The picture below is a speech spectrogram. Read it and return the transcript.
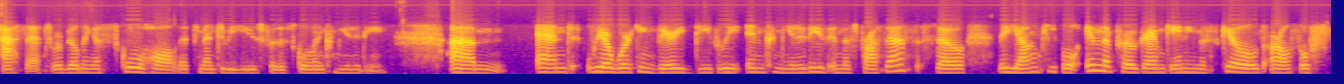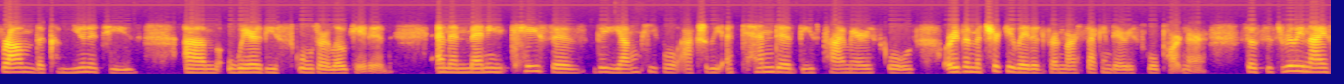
asset. We're building a school hall that's meant to be used for the school and community. Um, and we are working very deeply in communities in this process. So the young people in the program gaining the skills are also from the communities um, where these schools are located. And in many cases, the young people actually attended these primary schools or even matriculated from our secondary school partner. So it's this really nice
